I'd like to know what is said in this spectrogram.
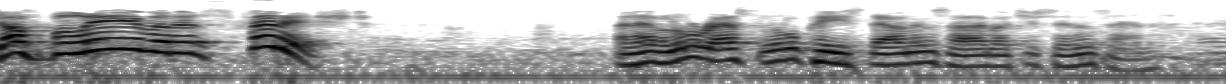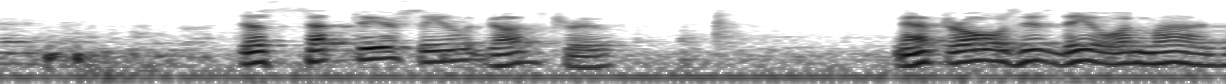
Just believe that it's finished. And have a little rest, a little peace down inside about your sin and sins. Just set to your seal that God's true. And after all, it was His deal, wasn't mine.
